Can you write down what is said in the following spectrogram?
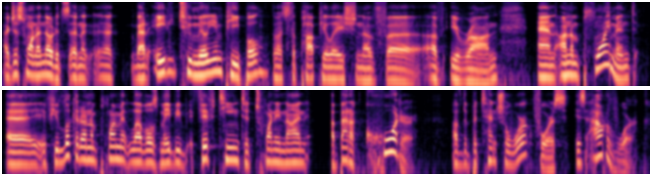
I just want to note it's an, uh, about 82 million people. That's the population of uh, of Iran, and unemployment. Uh, if you look at unemployment levels, maybe 15 to 29, about a quarter of the potential workforce is out of work.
